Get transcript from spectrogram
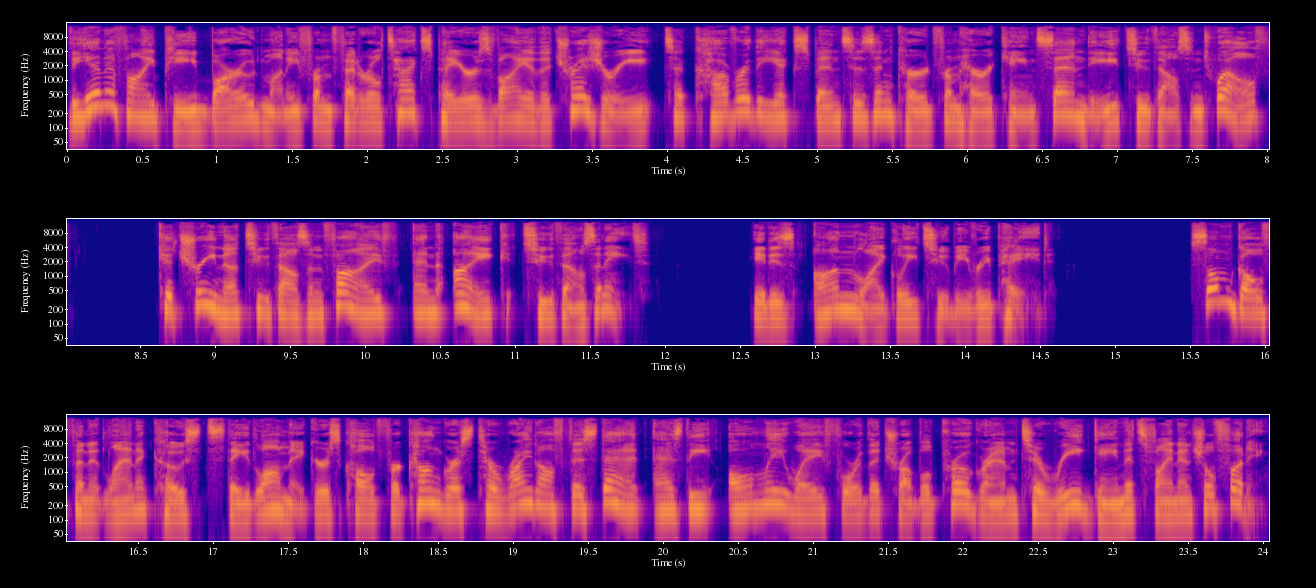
The NFIP borrowed money from federal taxpayers via the Treasury to cover the expenses incurred from Hurricane Sandy 2012, Katrina 2005, and Ike 2008. It is unlikely to be repaid. Some Gulf and Atlantic Coast state lawmakers called for Congress to write off this debt as the only way for the troubled program to regain its financial footing.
